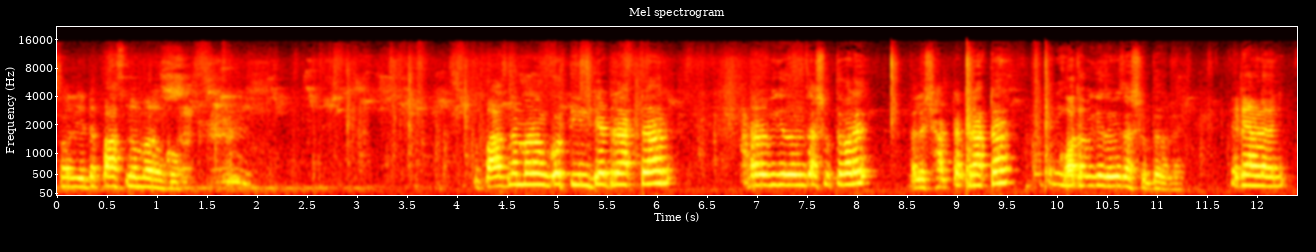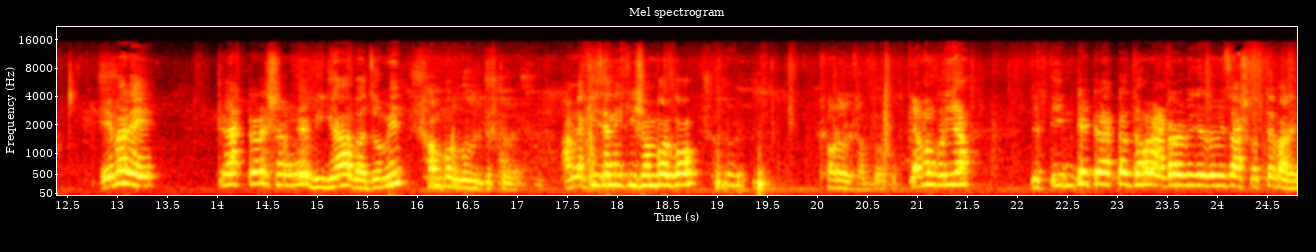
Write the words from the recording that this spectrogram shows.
সরি এটা পাঁচ নম্বর অঙ্ক। পাঁচ নম্বর অঙ্ক তিনটে ট্রাক্টর আঠারো বিঘা জমি চাষ করতে পারে। তাহলে ষাটটা ট্রাক্টর কত বিঘা জমি চাষ করতে পারবে? এটা আমরা জানি। এবারে ট্রাক্টরের সঙ্গে বিঘা বা জমির সম্পর্ক আমরা কি জানি কি সম্পর্ক? সরল সম্পর্ক। কেমন করিয়া? যে তিনটে ট্রাক্টর যখন আঠারো বিঘা জমি চাষ করতে পারে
